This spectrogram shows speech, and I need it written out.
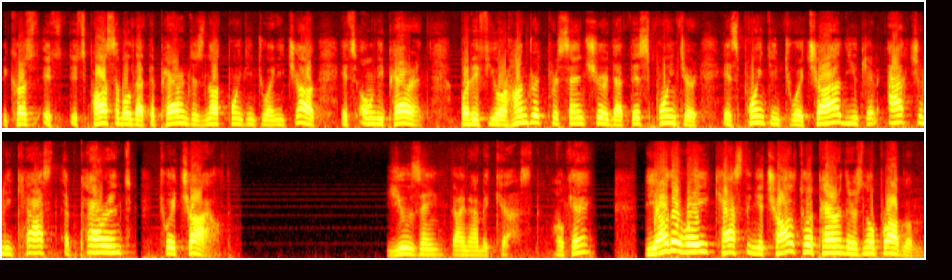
because it's, it's possible that the parent is not pointing to any child. It's only parent. But if you're 100% sure that this pointer is pointing to a child, you can actually cast a parent to a child using dynamic cast. Okay? The other way, casting a child to a parent, there's no problem.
